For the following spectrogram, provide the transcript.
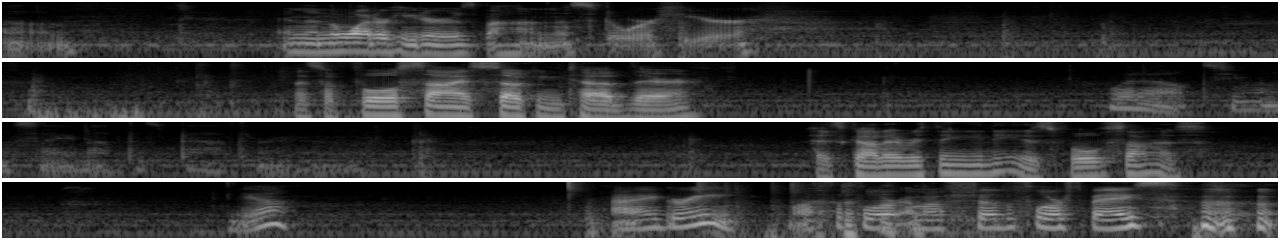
Um, And then the water heater is behind this door here. That's a full size soaking tub there. What else you want to say about this bathroom? It's got everything you need. It's full size. Yeah. I agree. Lots of floor. I'm going to show the floor space. so,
